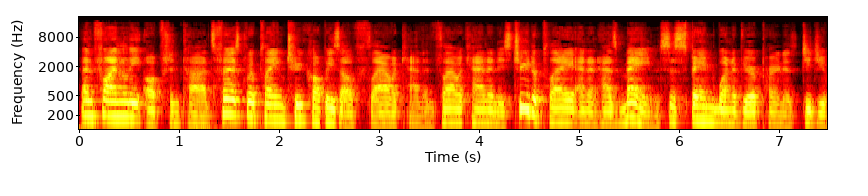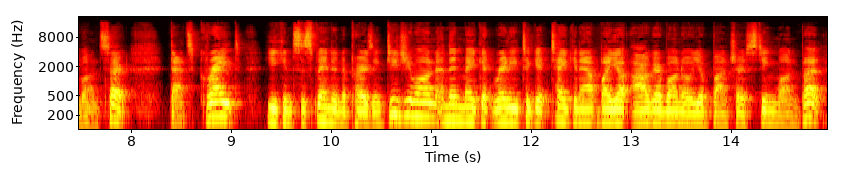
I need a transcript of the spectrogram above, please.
And finally, option cards. First, we're playing two copies of Flower Cannon. Flower Cannon is two to play and it has main, suspend one of your opponent's Digimon. So, that's great. You can suspend an opposing Digimon and then make it ready to get taken out by your Argomon or your Bancho Stingmon. But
